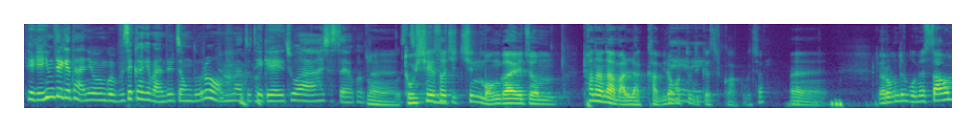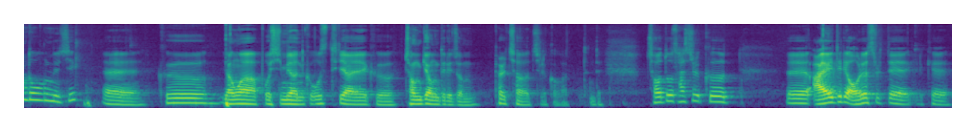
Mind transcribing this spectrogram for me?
되게 힘들게 다녀온 걸 무색하게 만들 정도로 엄마도 되게 좋아하셨어요. 거기. 네. 도시에서 지친 뭔가의 좀 편안함, 안락함 이런 네. 것도 느꼈을 것 같고 그렇죠? 네. 여러분들 보면 사운드 오브 뮤직, 예, 그 영화 보시면 그 오스트리아의 그 전경들이 좀 펼쳐질 것 같은데 저도 사실 그 예, 아이들이 어렸을 때 이렇게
